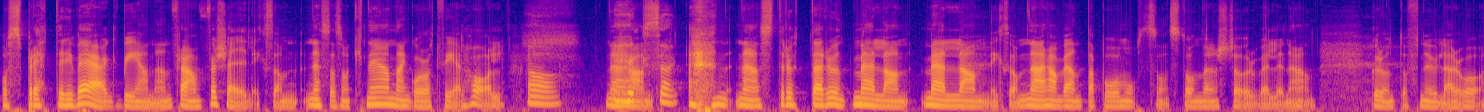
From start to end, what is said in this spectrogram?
och sprätter iväg benen framför sig, liksom, nästan som knäna går åt fel håll. Ja, När han, exakt. när han struttar runt mellan, mellan liksom, när han väntar på motståndarens serve eller när han går runt och fnular och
